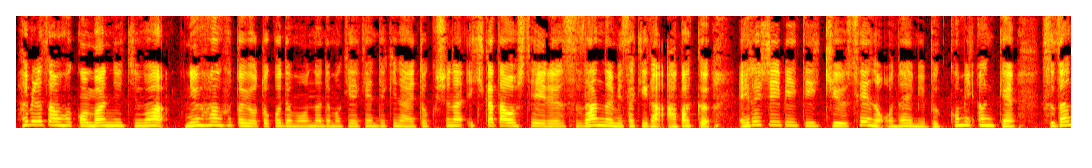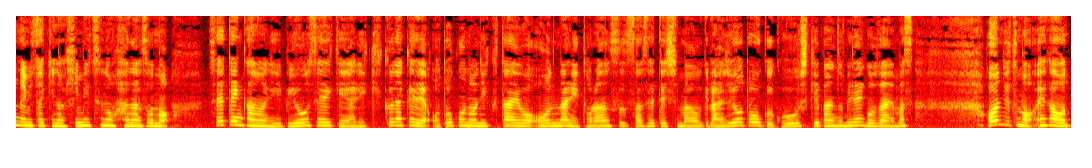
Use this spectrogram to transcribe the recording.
はい、皆さんおはこんばんにちは。ニューハーフという男でも女でも経験できない特殊な生き方をしているスザンヌ美咲が暴く LGBTQ 性のお悩みぶっ込み案件、スザンヌ美咲の秘密の花園、性転換あり、美容整形あり、聞くだけで男の肉体を女にトランスさせてしまうラジオトーク公式番組でございます。本日も笑顔、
